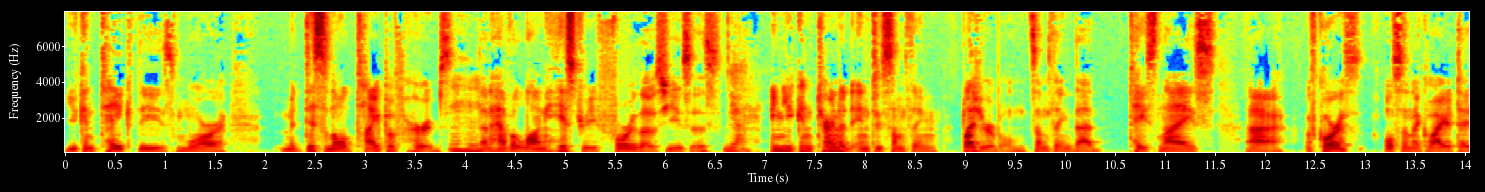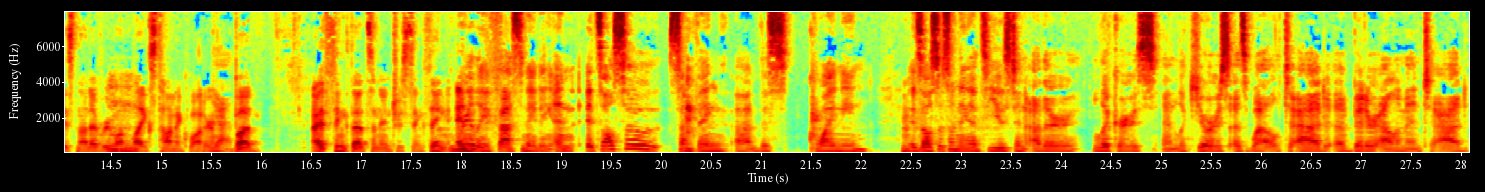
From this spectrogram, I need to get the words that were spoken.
you can take these more medicinal type of herbs Mhm. that have a long history for those uses Yeah. and you can turn it into something pleasurable, something that tastes nice. Uh, of course, also an acquired taste. Not everyone Mhm. likes tonic water, Yeah. but I think that's an interesting thing. And- Really fascinating. And it's also something, uh, this quinine is Mhm. also something that's used in other liquors and liqueurs as well to add a bitter element, to add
